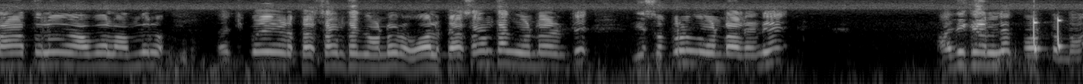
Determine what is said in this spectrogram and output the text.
తాతలు అవ్వాలి అందరూ చచ్చిపోయి ఇక్కడ ప్రశాంతంగా ఉండరు వాళ్ళు ప్రశాంతంగా ఉండాలంటే ఇది శుభ్రంగా ఉండాలని అధికారులే కోరుతున్నా.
